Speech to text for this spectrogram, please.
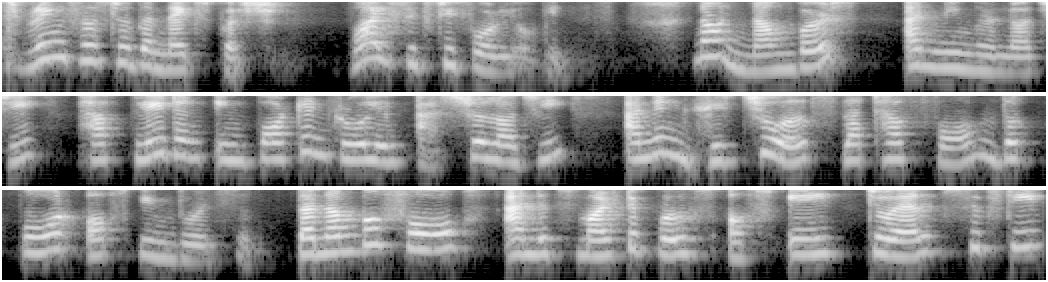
Which brings us to the next question. Why 64 yoginis? Now, numbers and numerology have played an important role in astrology and in rituals that have formed the core of Hinduism. The number 4 and its multiples of 8, 12, 16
